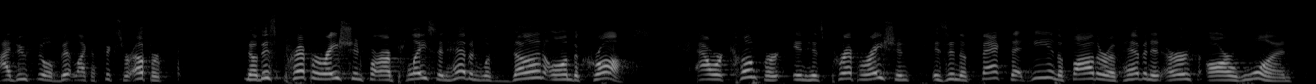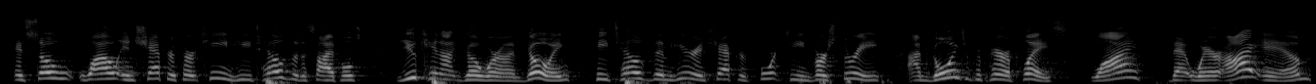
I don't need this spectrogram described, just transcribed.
I do feel a bit like a fixer upper. No, this preparation for our place in heaven was done on the cross. Our comfort in his preparation is in the fact that he and the Father of heaven and earth are one. And so, while in chapter 13 he tells the disciples, You cannot go where I'm going, he tells them here in chapter 14, verse 3 I'm going to prepare a place. Why? That where I am,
